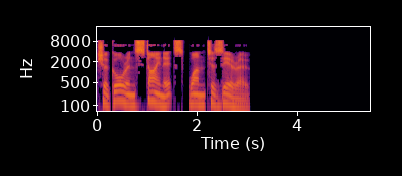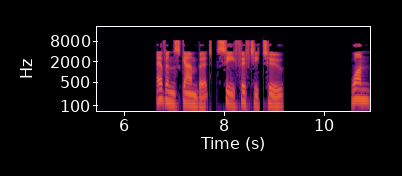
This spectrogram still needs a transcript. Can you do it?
Chigorin Steinitz 1 to 0. Evans Gambit C52 1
